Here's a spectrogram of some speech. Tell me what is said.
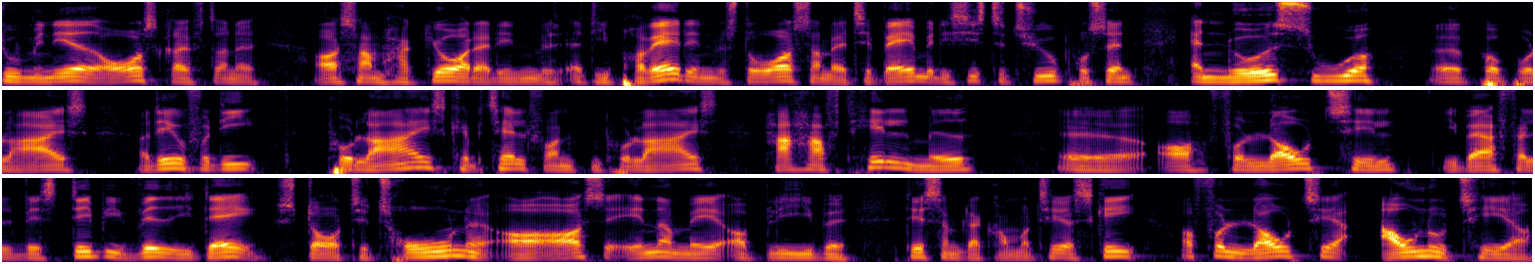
domineret overskrifterne, og som har gjort, at, at de private investorer, som er tilbage med de sidste 20%, er noget sure øh, på Polaris. Og det er jo fordi Polaris, Kapitalfonden Polaris, har haft held med øh, at få lov til, i hvert fald hvis det vi ved i dag står til trone og også ender med at blive det, som der kommer til at ske, og få lov til at afnotere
